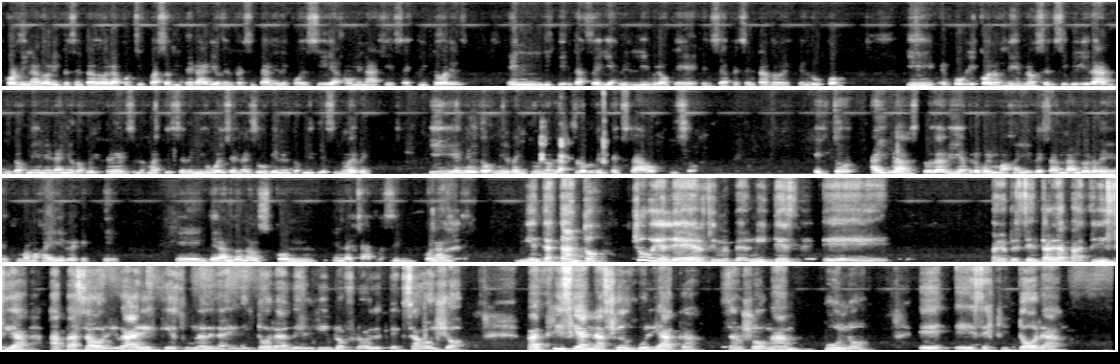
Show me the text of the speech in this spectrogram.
coordinadora y presentadora por chispazos literarios en recitales de poesía, homenajes a escritores, en distintas ferias del libro que eh, se ha presentado este grupo y eh, publicó los libros Sensibilidad en el año 2003, Los matices de mi huella en la lluvia en el 2019 y en el 2021 La flor del texao y yo. Esto hay más todavía, pero vamos a ir desandándolo, eh, vamos a ir este, enterándonos con, en la charla, ¿sí? Con Arita. Mientras tanto, yo voy a leer, si me permites, eh, para presentar a Patricia Apaza Olivares, que es una de las editoras del libro Flor de Texas Hoy Yo. Patricia nació en Juliaca, San Román, Puno, eh, es escritora,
